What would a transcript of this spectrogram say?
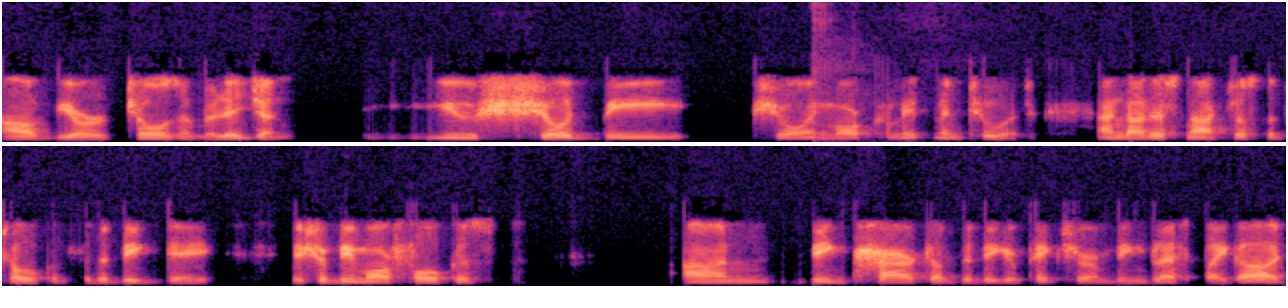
of your chosen religion, you should be showing more commitment to it. And that is not just a token for the big day. They should be more focused on being part of the bigger picture and being blessed by God.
